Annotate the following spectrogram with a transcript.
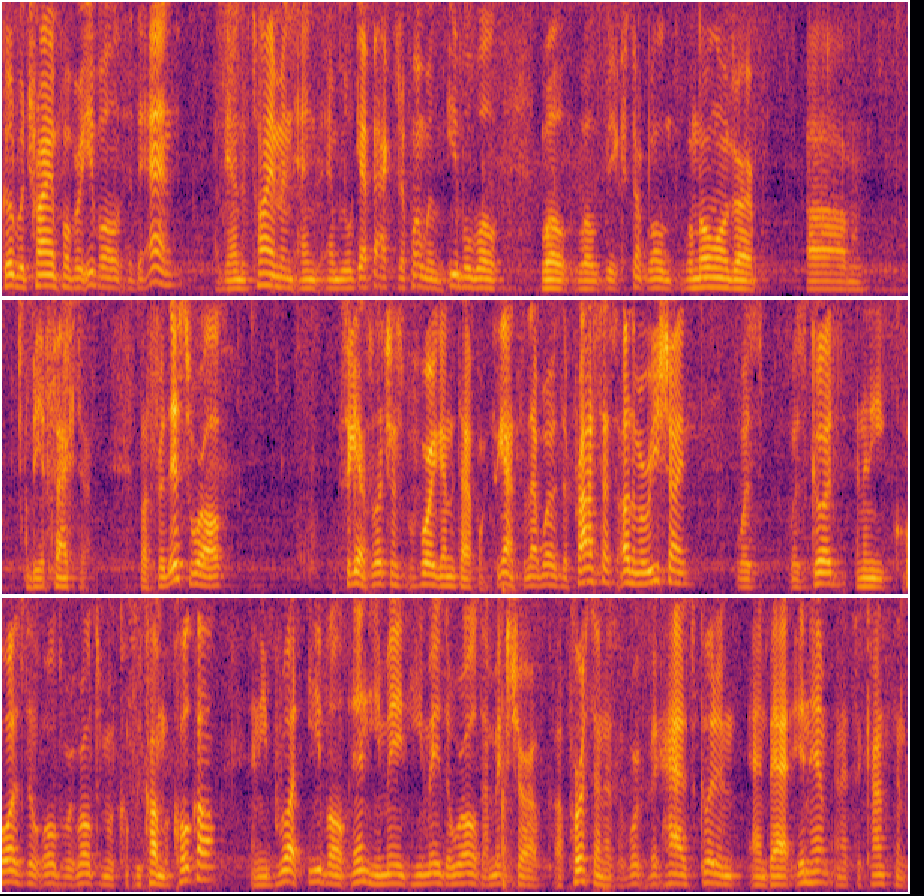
good would triumph over evil at the end, at the end of time, and, and, and we will get back to the point where evil will will will be exter- will, will no longer um, be effective. But for this world, so again, so let's just before we get into that point. So again, so that was the process. Adam Arishain was was good, and then he caused the old world to become a kolkal, and he brought evil in. He made he made the world a mixture of a person as a, has good and, and bad in him, and it's a constant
